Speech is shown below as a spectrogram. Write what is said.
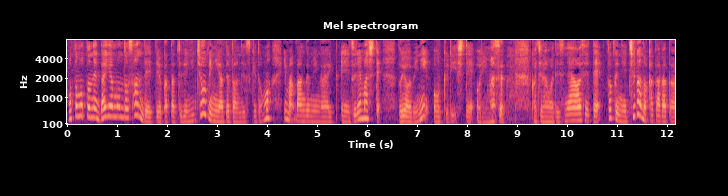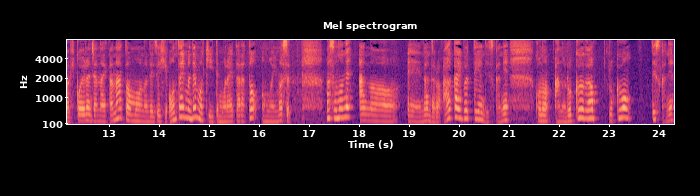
もともとね、ダイヤモンドサンデーっていう形で日曜日にやってたんですけども、今番組が、えー、ずれまして、土曜日にお送りしております。こちらもですね、合わせて、特に千葉の方々は聞こえるんじゃないかなと思うので、ぜひオンタイムでも聞いてもらえたらと思います。まあ、そのね、あのー、えー、なんだろう、アーカイブっていうんですかね。この、あの、録画、録音ですかね。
